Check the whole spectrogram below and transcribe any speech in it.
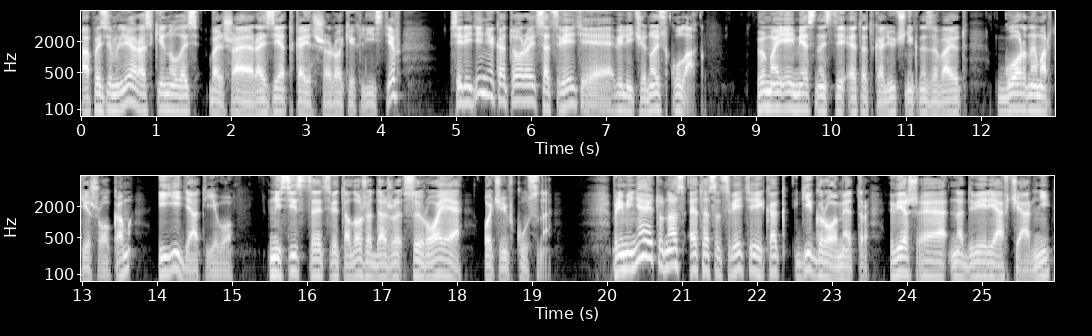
а по земле раскинулась большая розетка из широких листьев, в середине которой соцветие величиной с кулак. В моей местности этот колючник называют горным артишоком и едят его. Мясистое цветоложа даже сырое очень вкусно. Применяют у нас это соцветие как гигрометр, вешая на двери овчарни.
